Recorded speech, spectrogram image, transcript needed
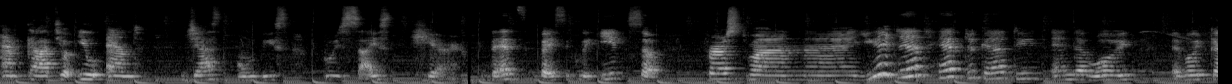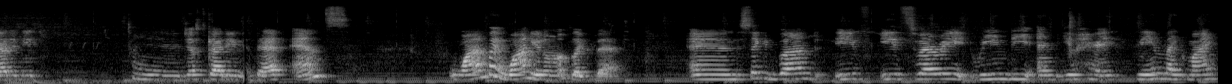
and cut your ill end just on this precise hair. That's basically it. So First one, uh, you don't have to cut it and avoid avoid cutting it, uh, just cutting dead ends, one by one, you know, not like that. And the second one, if it's very windy and your hair is thin like mine,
